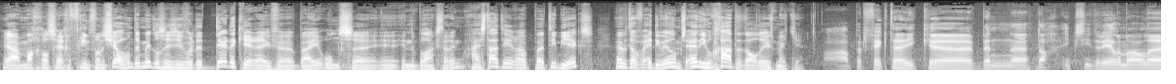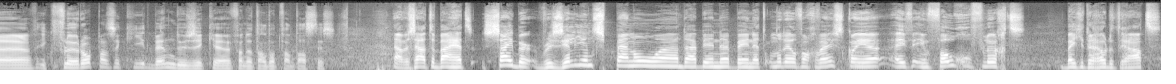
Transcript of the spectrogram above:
ja, mag wel zeggen, vriend van de show. Want inmiddels is hij voor de derde keer even bij ons eh, in, in de belangstelling. Hij staat hier op TBX. We hebben het over Eddie Williams. Eddie, hoe gaat het allereerst met je? Ah, perfect. Hè. Ik, eh, ben, eh, dag, ik zie er helemaal... eh, ik fleur op als ik hier ben, dus ik eh, vond het altijd fantastisch. Nou, we zaten bij het Cyber Resilience Panel. eh, daar ben je, ben je net onderdeel van geweest. Kan je even in vogelvlucht, een beetje de rode draad,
